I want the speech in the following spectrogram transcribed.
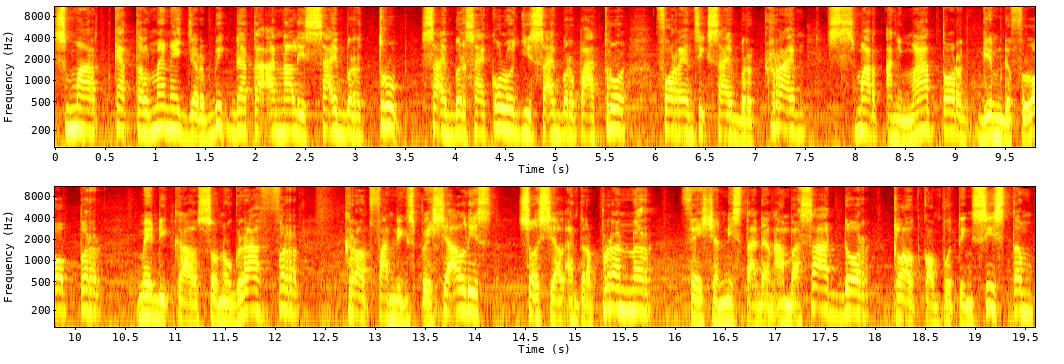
smart cattle manager, big data analyst, cyber troop, cyber psychology, cyber patrol, forensic cyber crime, smart animator, game developer, medical sonographer, crowdfunding specialist, social entrepreneur, fashionista dan ambassador, cloud computing system,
